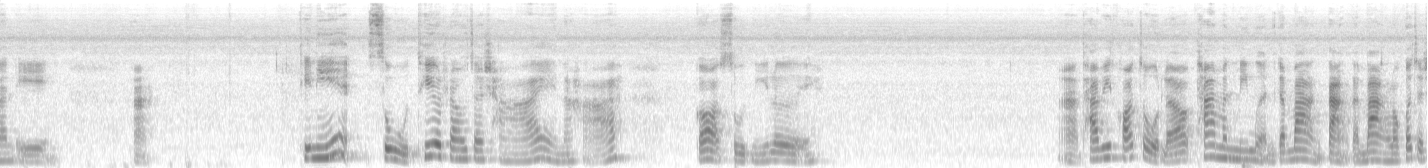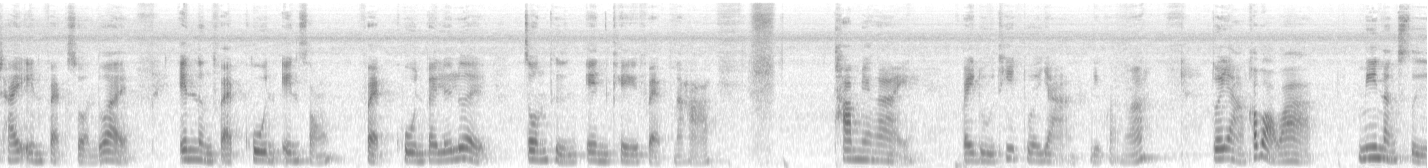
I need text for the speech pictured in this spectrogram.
นั่นเองอะทีนี้สูตรที่เราจะใช้นะคะ ก็สูตรนี้เลยอะถ้าวิเคราะห์โจทย์แล้วถ้ามันมีเหมือนกันบ้างต่างกันบ้าง เราก็จะใช้ n fact ส่วนด้วย n 1 fact คูณ n 2 fact คูณไปเรื่อย ๆ จนถึง nk fact นะคะทำยังไง ไปดูที่ตัวอย่างดีกว่านะตัวอย่างเขาบอกว่า มีหนังสือ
